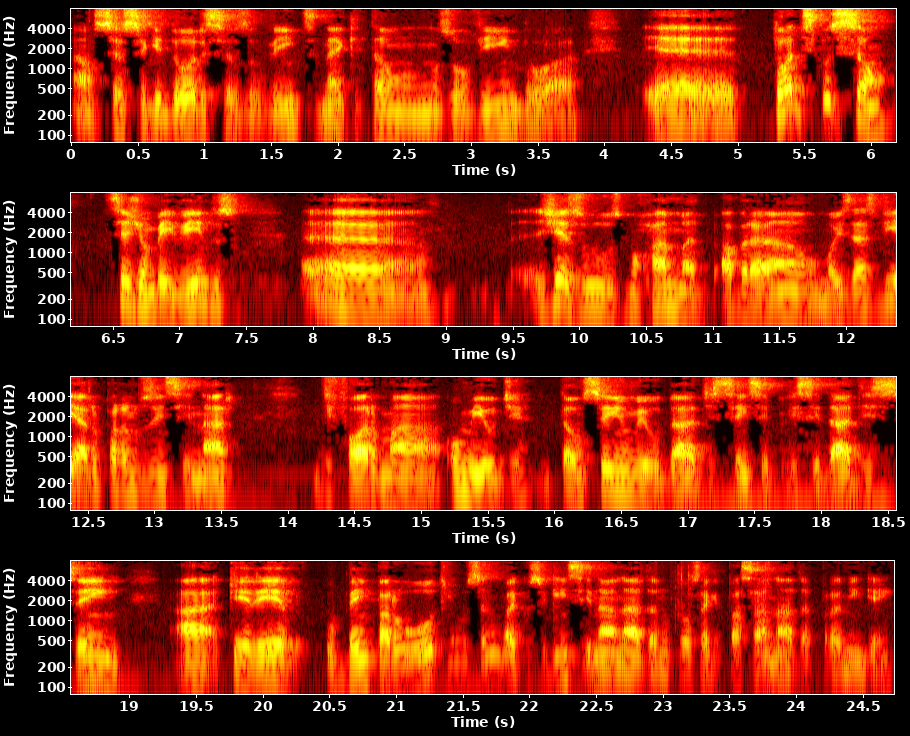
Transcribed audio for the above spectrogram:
Aos seus seguidores, seus ouvintes, né, que estão nos ouvindo. Estou é, à disposição. Sejam bem-vindos. É, Jesus, Muhammad, Abraão, Moisés vieram para nos ensinar de forma humilde. Então, sem humildade, sem simplicidade, sem a querer o bem para o outro, você não vai conseguir ensinar nada, não consegue passar nada para ninguém.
